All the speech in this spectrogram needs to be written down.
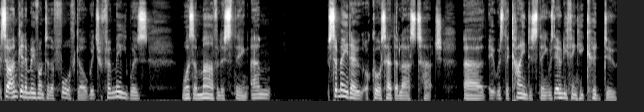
so I'm going to move on to the fourth goal, which for me was was a marvelous thing. Um, Semedo, of course, had the last touch. Uh, it was the kindest thing. It was the only thing he could do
